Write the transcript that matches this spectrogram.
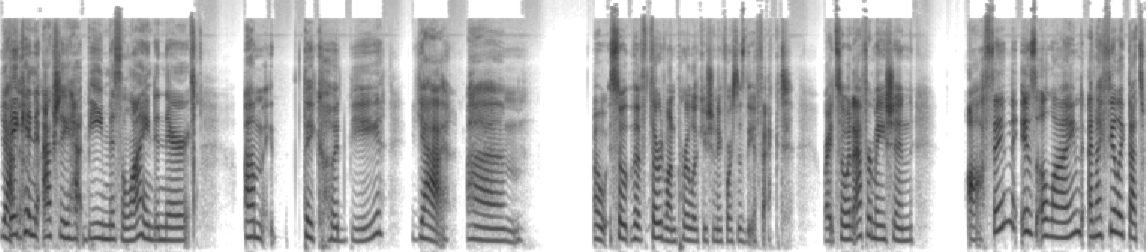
yeah, they can actually ha- be misaligned in their um, they could be, yeah. Um, oh, so the third one, perlocutionary force, is the effect, right? So an affirmation often is aligned, and I feel like that's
